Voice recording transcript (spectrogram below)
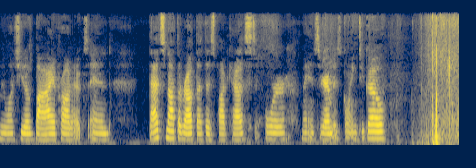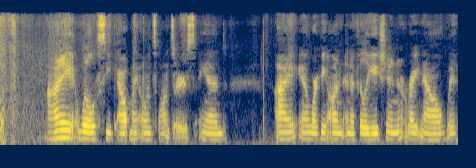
we want you to buy products. And that's not the route that this podcast or my Instagram is going to go. I will seek out my own sponsors and I am working on an affiliation right now with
